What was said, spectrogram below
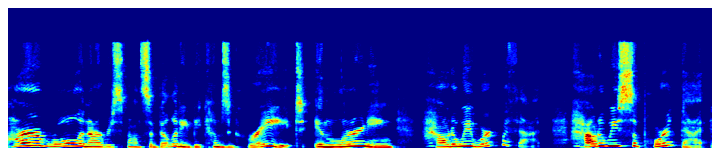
our role and our responsibility becomes great in learning how do we work with that? How do we support that?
